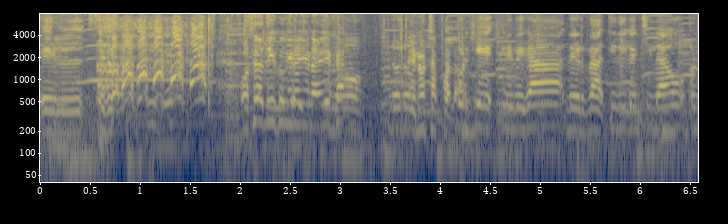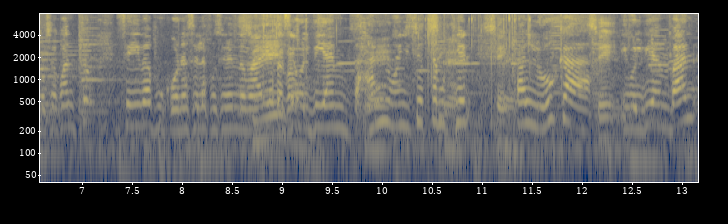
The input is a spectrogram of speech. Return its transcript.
El se. O sea, dijo que era una vieja. No, no, no. En otras palabras. Porque le pegaba, de verdad, tiro y canchilado o no sé cuánto, se iba a Pucón a hacer la función en Sí, y se volvía en van. Sí, Oye, si esta sí, mujer sí. está loca. Sí. Y volvía en van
